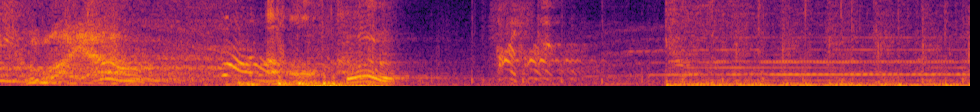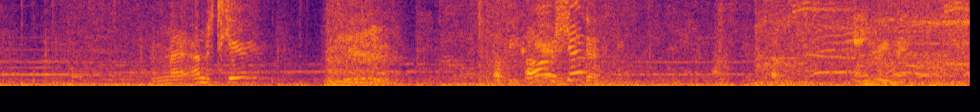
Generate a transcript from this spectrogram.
is who I am. Uh-oh. Ooh. I'm, I'm scared. Oh, Oh, shit. Angry man.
